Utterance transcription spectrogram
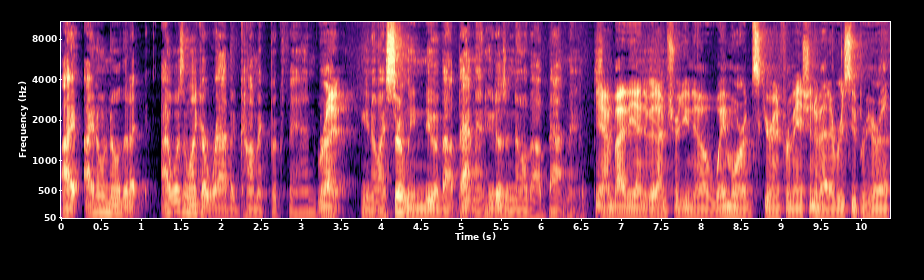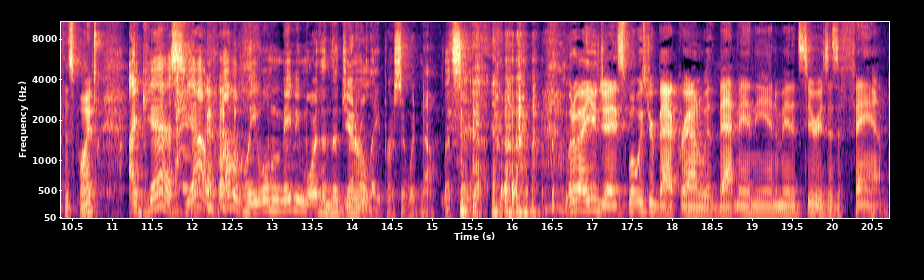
I, I don't know that I I wasn't like a rabid comic book fan, but, Right. You know, I certainly knew about Batman. Who doesn't know about Batman? Yeah, and by the end of it, I'm sure you know way more obscure information about every superhero at this point. I guess, yeah, probably. well, maybe more than the general layperson would know. Let's say that. What about you, Jace? What was your background with Batman the Animated Series as a fan?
